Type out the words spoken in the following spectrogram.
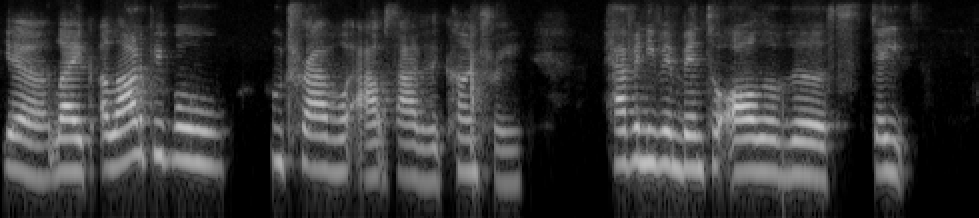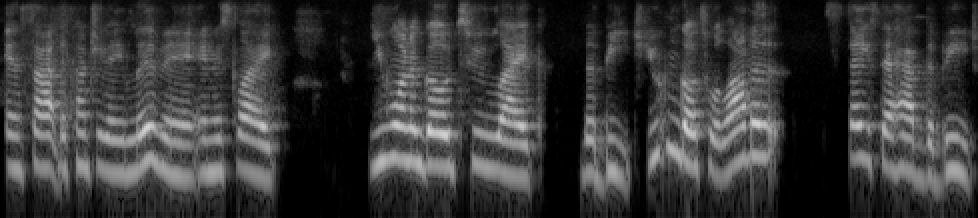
yeah, like a lot of people who travel outside of the country haven't even been to all of the states inside the country they live in. And it's like, you want to go to like the beach. You can go to a lot of states that have the beach,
